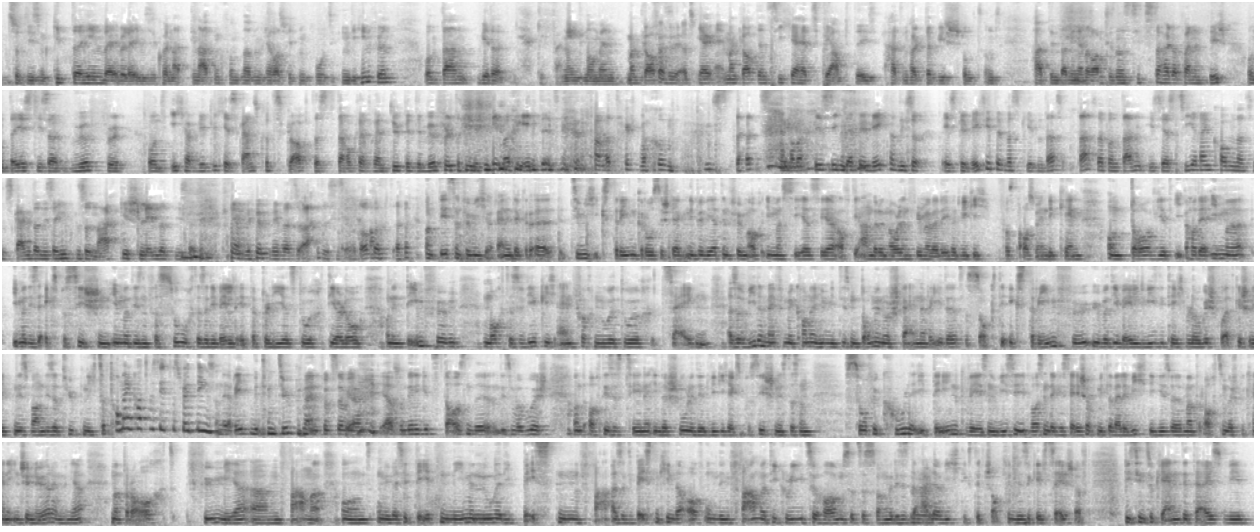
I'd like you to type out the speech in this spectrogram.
zu diesem Gitter hin, weil, weil er eben diese Koordinaten gefunden hat und will herausfinden, wo sie ihn die hinführen. Und dann wird er ja, gefangen genommen. Man glaubt, ja, man glaubt, ein Sicherheitsbeamter ist, hat ihn halt erwischt und, und hat ihn dann in einen Raum gesetzt und sitzt er halt auf einem Tisch und da ist dieser Würfel und ich habe wirklich jetzt ganz kurz geglaubt, dass da hockt einfach ein Typ in dem Würfel drin, mit dem er redet. Ich habe mir gedacht, warum machst du das? Aber bis sich der bewegt hat, ich so, es bewegt sich denn, was geht denn das? Das, aber und dann ist erst sie reinkommen, dann sind sie dann ist er hinten so nachgeschlendert, dieser. Ich war so, ah, das ist ein Roboter. Und das sind für mich auch eine der äh, ziemlich extrem große Stärken. Ich bewerte den Film auch immer sehr, sehr auf die anderen Nolan-Filme, weil ich halt wirklich fast auswendig kenne. Und da wird, hat er immer immer diese Exposition, immer diesen Versuch, dass er die Welt etabliert durch Dialog. Und in dem Film macht das wirklich einfach nur durch Zeigen. Also wie der Matthew McConaughey mit diesem Dominostein redet, sagt er extrem viel über die Welt, wie die technologisch fortgeschritten ist, wann dieser Typ nicht sagt, oh mein Gott, was ist das für ein Ding, sondern er redet mit dem Typen einfach so, ja, ja von denen gibt es tausende und ist mir wurscht. Und auch diese Szene in der Schule, die halt wirklich Exposition ist, dass ein so viele coole Ideen gewesen, wie sie, was in der Gesellschaft mittlerweile wichtig ist, weil man braucht zum Beispiel keine Ingenieure mehr, man braucht viel mehr ähm, Pharma und Universitäten nehmen nur mehr die besten, also die besten Kinder auf, um den Pharma-Degree zu haben sozusagen, weil das ist der mhm. allerwichtigste Job in dieser Gesellschaft, bis hin zu kleinen Details wie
